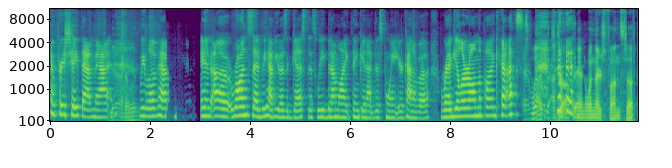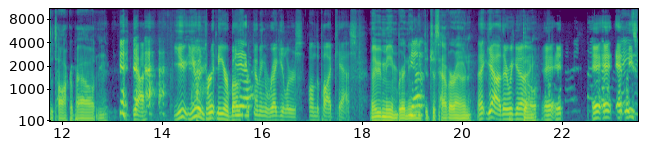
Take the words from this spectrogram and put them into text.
I appreciate that, Matt. we love having you. And uh, Ron said we have you as a guest this week, but I'm like thinking at this point you're kind of a regular on the podcast. Well, Just drop in when there's fun stuff to talk about. And yeah, you you and Brittany are both Yeah. becoming regulars on the podcast. maybe me and Brittany Yep. need to just have our own. Uh, yeah, there we go. Thing. It, it, it, it- at least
